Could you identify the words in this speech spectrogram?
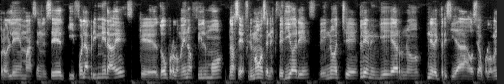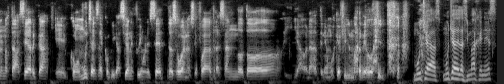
problemas en el set. Y fue la primera vez que yo por lo menos filmo, no sé, filmamos en exteriores, de noche, pleno invierno, sin electricidad, o sea, por lo menos no estaba cerca. Eh, como muchas de esas complicaciones tuvimos en el set, entonces bueno, se fue atrasando todo y ahora tenemos que filmar de vuelta. Muchas, muchas de las imágenes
